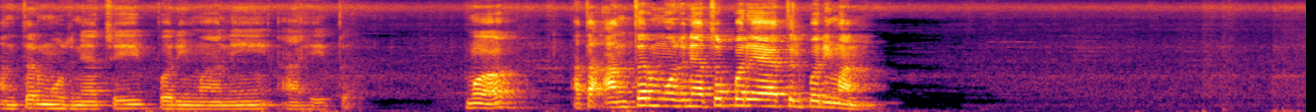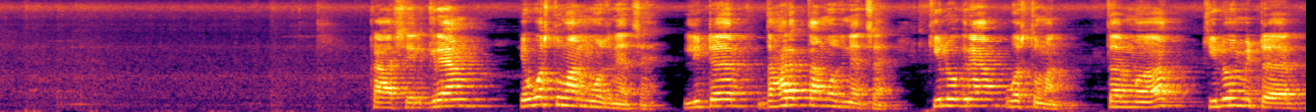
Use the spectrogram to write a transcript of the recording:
अंतर मोजण्याचे परिमाणे आहेत. मग आता अंतर मोजण्याचं पर्यायातील परिमाण का असेल? ग्रॅम हे वस्तुमान मोजण्याचं आहे. लिटर धारकता मोजण्याचं आहे. किलोग्रॅम वस्तुमान. तर मग किलोमीटर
